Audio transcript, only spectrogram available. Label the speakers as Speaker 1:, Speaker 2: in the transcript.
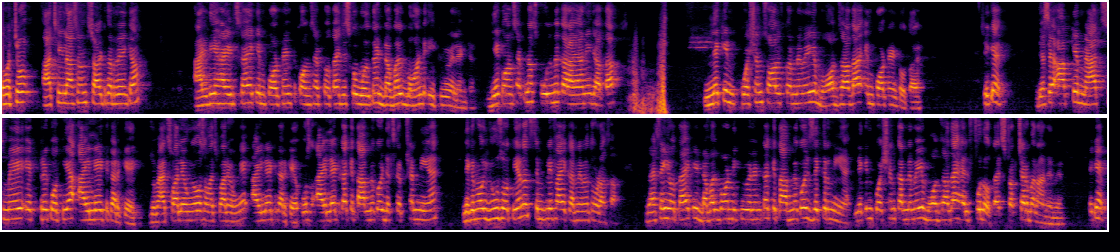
Speaker 1: तो बच्चों, आज की क्लास में हम स्टार्ट कर रहे हैं क्या? एल्डिहाइड्स का एक इंपॉर्टेंट कॉन्सेप्ट होता है, जिसको बोलते हैं डबल बॉन्ड इक्विवेलेंट ये कॉन्सेप्ट ना स्कूल में कराया नहीं जाता, लेकिन क्वेश्चन सॉल्व करने में ये बहुत ज़्यादा इंपॉर्टेंट होता है। ठीक है? जैसे आपके मैथ्स में एक ट्रिक होती है आईलेट करके। जो मैथ्स वाले होंगे वो समझ पा रहे होंगे आईलेट करके। उस आईलेट का किताब में कोई डिस्क्रिप्शन नहीं है, लेकिन वो यूज़ होती है ना सिंप्लीफाई करने में थोड़ा सा। वैसे ही होता है कि डबल बॉन्ड इक्विवेलेंट का किताब में कोई ज़िक्र नहीं है, लेकिन क्वेश्चन करने में ये बहुत ज़्यादा हेल्पफुल होता है स्ट्रक्चर बनाने में, ठीक है?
